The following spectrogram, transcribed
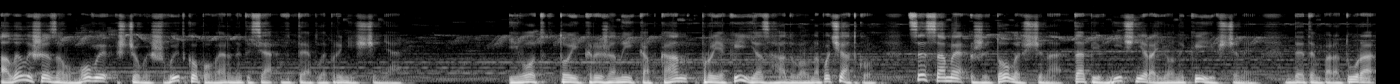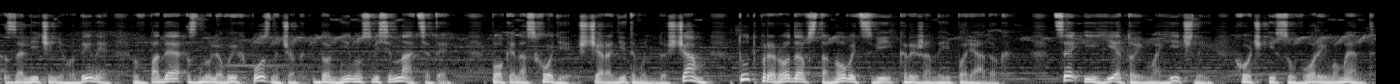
але лише за умови, що ви швидко повернетеся в тепле приміщення. І от той крижаний капкан, про який я згадував на початку, це саме Житомирщина та північні райони Київщини, де температура за лічені години впаде з нульових позначок до мінус 18. Поки на сході ще радітимуть дощам, тут природа встановить свій крижаний порядок. Це і є той магічний, хоч і суворий момент,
